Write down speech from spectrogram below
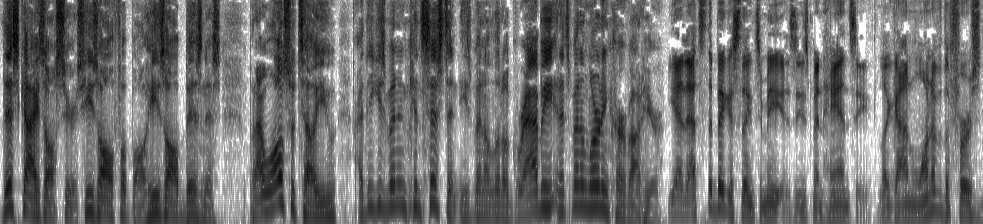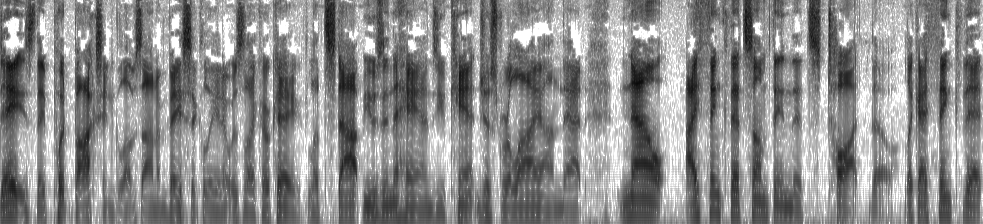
this guy's all serious. He's all football. He's all business. But I will also tell you, I think he's been inconsistent. He's been a little grabby, and it's been a learning curve out here. Yeah, that's the biggest thing to me is he's been handsy. Like on one of the first days, they put boxing gloves on him, basically, and it was like, okay, let's stop using the hands. You can't just rely on that. Now, I think that's something that's taught, though. Like, I think that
